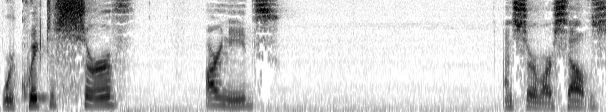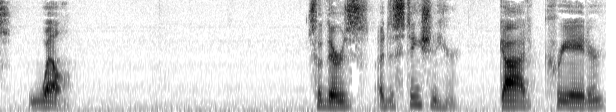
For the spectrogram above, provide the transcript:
We're quick to serve our needs and serve ourselves well. So there's a distinction here God, creator,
